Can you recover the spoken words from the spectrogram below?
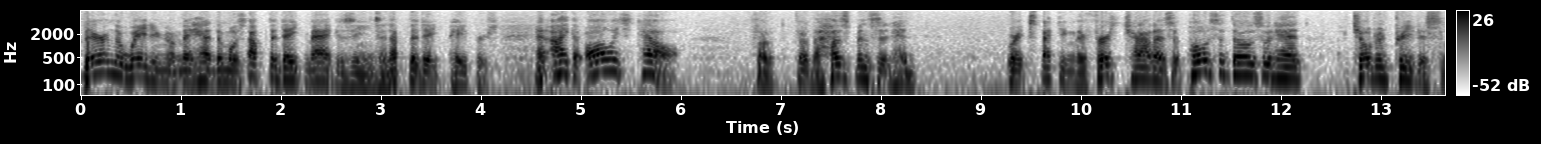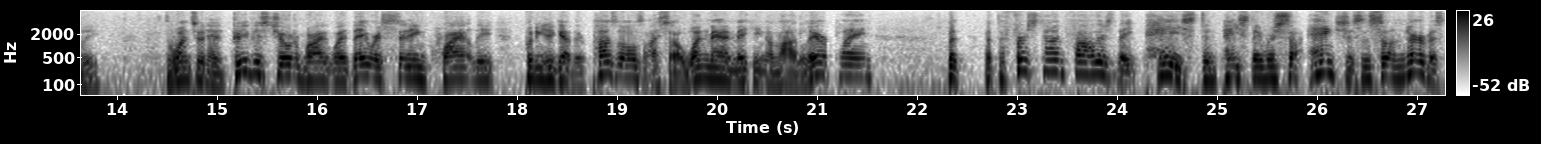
There in the waiting room, they had the most up-to-date magazines and up-to-date papers. And I could always tell for, for the husbands that had were expecting their first child as opposed to those who had had children previously. The ones who had had previous children, while, while they were sitting quietly putting together puzzles. I saw one man making a model airplane. But, but the first-time fathers, they paced and paced. They were so anxious and so nervous.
